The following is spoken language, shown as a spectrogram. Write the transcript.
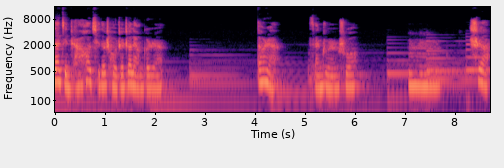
那警察好奇地瞅着这两个人。当然，伞主人说：“嗯，是啊，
